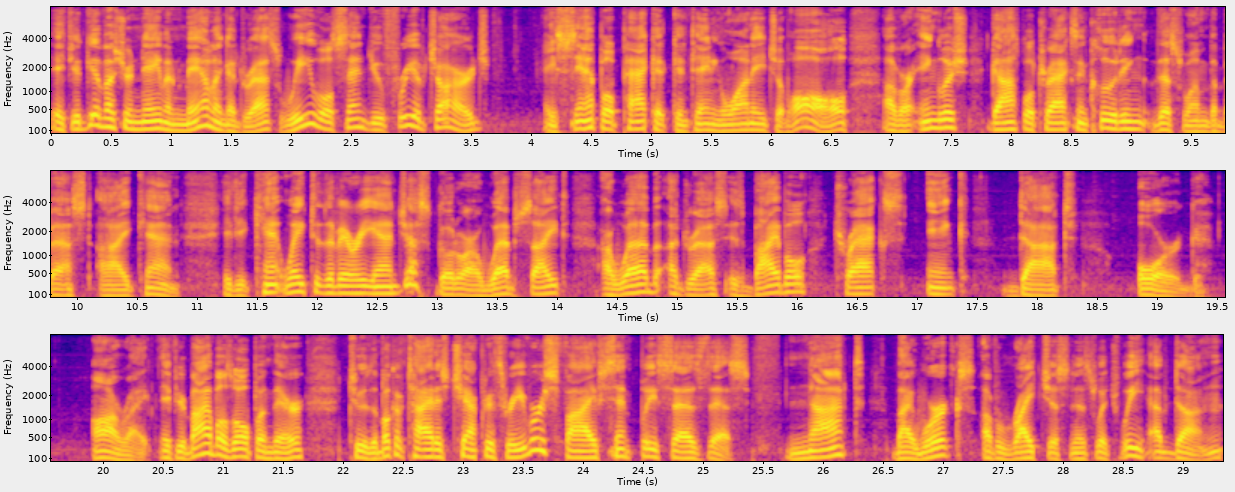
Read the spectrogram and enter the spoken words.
If you give us your name and mailing address, we will send you free of charge a sample packet containing one each of all of our English gospel tracts, including this one, The Best I Can. If you can't wait to the very end, just go to our website. Our web address is BibleTractsinc.org. All right. If your Bible's open there to the book of Titus, chapter 3, verse 5, simply says this Not by works of righteousness which we have done,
